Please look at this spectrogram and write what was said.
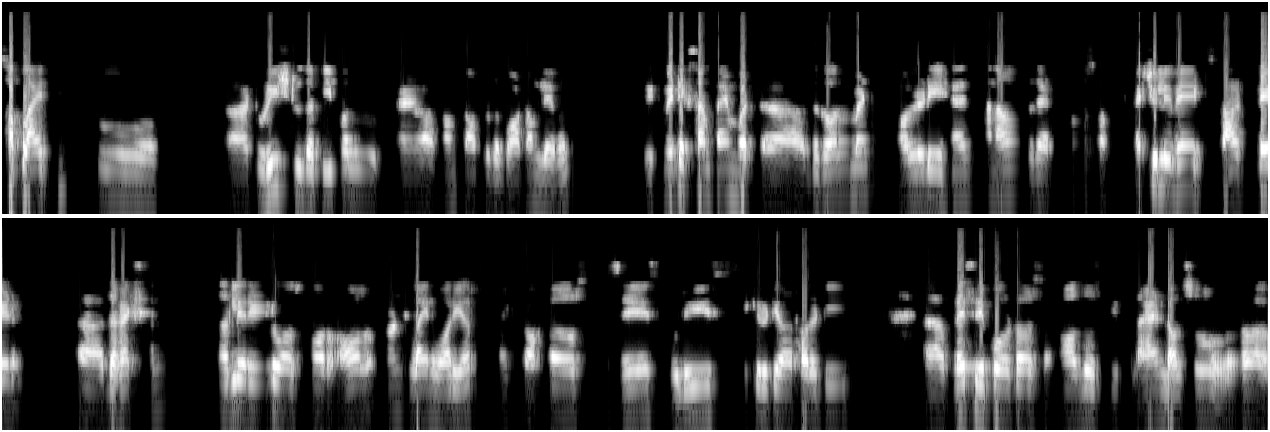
supply to to reach to the people from top to the bottom level it may take some time, but uh, the government already has announced that. Actually, when it started uh, the vaccine, earlier it was for all frontline warriors like doctors, nurses, police, security authorities, uh, press reporters, all those people, and also uh,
